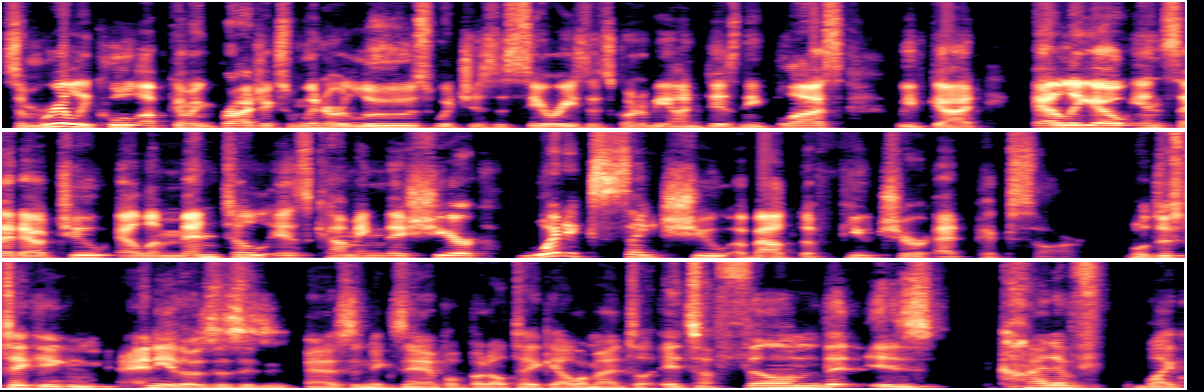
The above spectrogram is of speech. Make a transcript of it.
some really cool upcoming projects. Win or Lose, which is a series that's going to be on Disney Plus. We've got Elio, Inside Out 2, Elemental is coming this year. What excites you about the future at Pixar? Well, just taking any of those as, as an example, but I'll take Elemental. It's a film that is kind of like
